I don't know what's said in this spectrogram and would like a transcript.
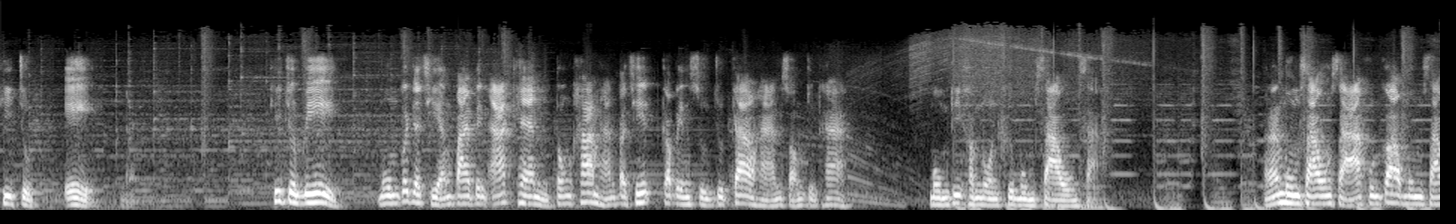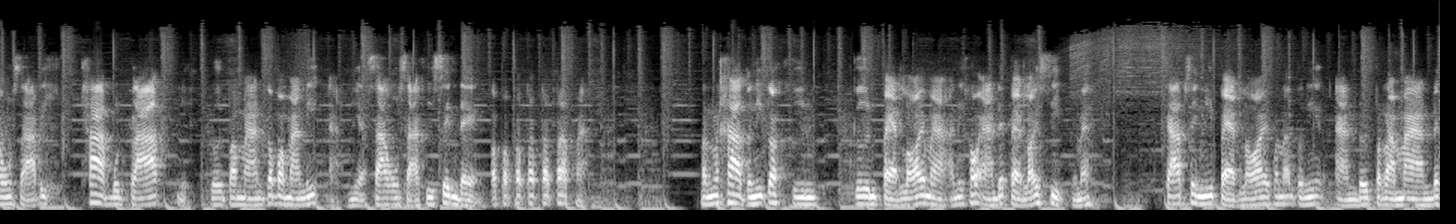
ที่จุด A นะที่จุด B มุมก็จะเฉียงไปเป็นอาร์คแคนตรงข้ามหารประชิดก็เป็น 0.9 หาร 2.5 มุมที่คำนวณคือมุมซาวองศาดังนั้นมุมซาวองศาคุณก็เอามุมซาวองศาไปทาบบนกราฟนี่โดยประมาณก็ประมาณนี้อะเนี่ยซาวองศาคือเส้นแดงปั๊บปั๊บปั๊บปั๊บปั๊บปั๊บมามันค่าตัวนี้ก็คือเกิน 800 มา อันนี้เขาอ่านได้ 810เห็นไหมกราฟเส้นนี้ 800 เพราะนั้นตัวนี้อ่านโดยประมาณได้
